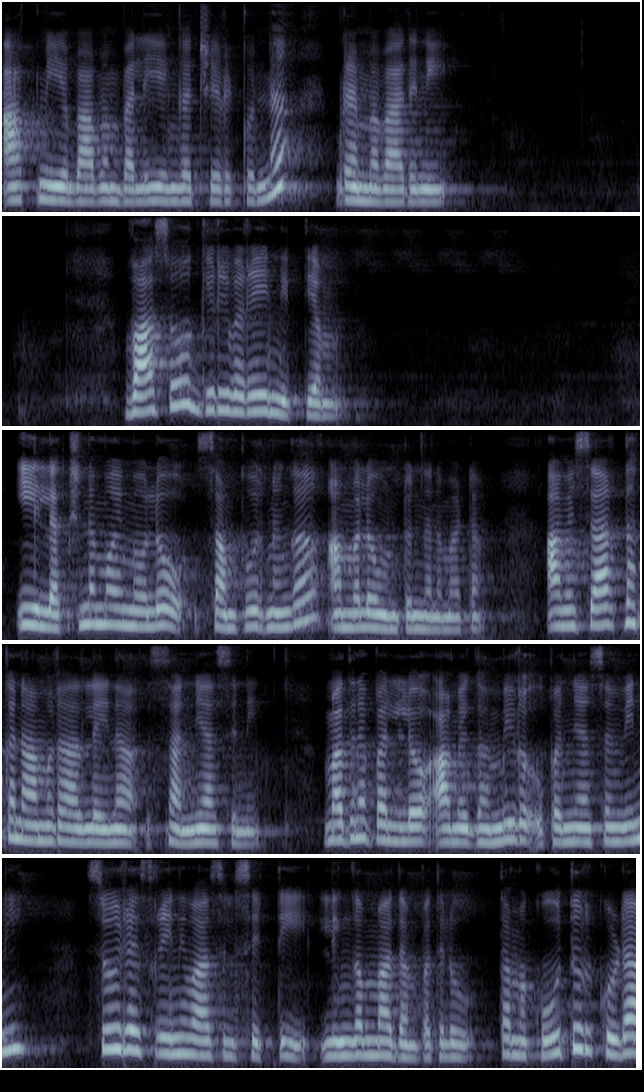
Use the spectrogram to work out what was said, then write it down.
ఆత్మీయ భావం బలీయంగా చేరుకున్న బ్రహ్మవాదిని. వాసో గిరివరే నిత్యం. ఈ లక్షణమయములో సంపూర్ణంగా అమలో ఉంటుందన్నమాట. ఆమె సార్థక నామరాలైన సన్యాసిని. మదనపల్లిలో ఆమె గంభీర ఉపన్యాసం విని సూర్య శ్రీనివాసులు శెట్టి లింగమ్మ దంపతులు తమ కూతురు కూడా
